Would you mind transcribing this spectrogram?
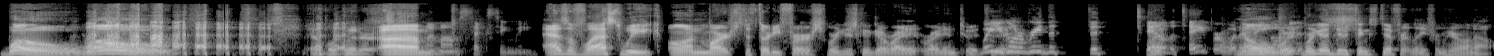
Whoa, whoa. Edible glitter. my Um, mom's texting me. as of last week on March the 31st, we're just gonna go right right into it. Were you today. going to read the the tail What? the tape or whatever? No, we're do? we're gonna do things differently from here on out.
